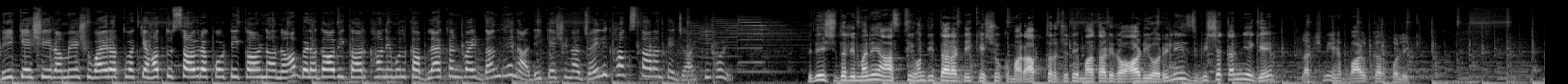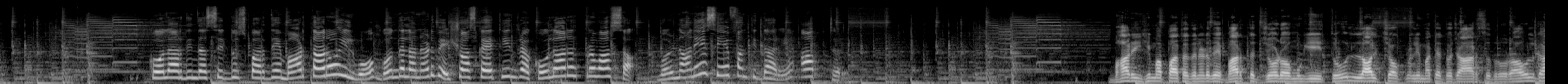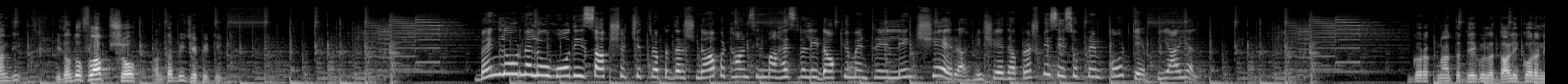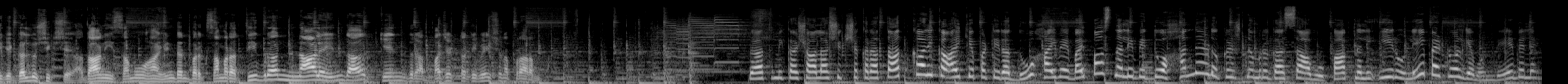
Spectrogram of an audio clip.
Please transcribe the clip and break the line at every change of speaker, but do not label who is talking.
ಡಿಕೆಶಿ ರಮೇಶ್ ವೈರತ್ವಕ್ಕೆ ಹತ್ತು ಸಾವಿರ ಕೋಟಿ ಕಾರಣನ ಬೆಳಗಾವಿ ಕಾರ್ಖಾನೆ ಮೂಲಕ ಬ್ಲಾಕ್ ಅಂಡ್ ವೈಟ್ ದಂಧೆನ ಡಿಕೆಶಿನ ಜೈಲಿಗೆ ಹಾಕಿಸ್ತಾರಂತೆ ಜಾರಕಿಹೊಳಿ.
ವಿದೇಶದಲ್ಲಿ ಮನೆ ಆಸ್ತಿ ಹೊಂದಿದ್ದಾರ ಡಿಕೆ ಶಿವಕುಮಾರ್? ಆಪ್ತರ ಜೊತೆ ಮಾತಾಡಿರೋ ಆಡಿಯೋ ರಿಲೀಸ್ ವಿಷಕನ್ಯೆಗೆ ಲಕ್ಷ್ಮೀ ಹೆಬ್ಬಾಳ್ಕರ್ ಹೋಲಿಕೆ
ಕೋಲಾರದಿಂದ ಸಿದ್ದು ಸ್ಪರ್ಧೆ ಮಾಡ್ತಾರೋ ಇಲ್ವೋ ಗೊಂದಲ ನಡುವೆ ಶಾಸಕ ಯತೀಂದ್ರ ಕೋಲಾರ ಪ್ರವಾಸ. ವರ್ಣಾನೇ ಸೇಫ್ ಅಂತಿದ್ದಾರೆ ಆಪ್ತರು.
ಭಾರಿ ಹಿಮಪಾತದ ನಡುವೆ ಭಾರತ ಜೋಡೋ ಮುಗಿಯಿತು. ಲಾಲ್ ಚೌಕ್ನಲ್ಲಿ ಮತ್ತೆ ಧ್ವಜ ಹಾರಿಸಿದ್ರು ರಾಹುಲ್ ಗಾಂಧಿ. ಇದೊಂದು ಫ್ಲಾಪ್ ಶೋ ಅಂತ ಬಿಜೆಪಿ ಟೀಕೆ.
ಬೆಂಗಳೂರಿನಲ್ಲೂ ಮೋದಿ ಸಾಕ್ಷ್ಯಚಿತ್ರ ಪ್ರದರ್ಶನ. ಪಠಾಣ್ ಸಿನಿಮಾ ಹೆಸರಲ್ಲಿ ಡಾಕ್ಯುಮೆಂಟರಿ ಲಿಂಕ್ ಶೇರ್. ನಿಷೇಧ ಪ್ರಶ್ನಿಸಿ ಸುಪ್ರೀಂ ಕೋರ್ಟ್ಗೆ ಪಿಐಎಲ್.
ಗೋರಖನಾಥ್ ದೇಗುಲ ದಾಳಿಕೋರನಿಗೆ ಗಲ್ಲು ಶಿಕ್ಷೆ. ಅದಾನಿ ಸಮೂಹ ಹಿಂಡನ್ಬರ್ಗ್ ಸಮರ ತೀವ್ರ ನಾಳೆಯಿಂದ ಕೇಂದ್ರ ಬಜೆಟ್ ಅಧಿವೇಶನ ಪ್ರಾರಂಭ.
ಪ್ರಾಥಮಿಕ ಶಾಲಾ ಶಿಕ್ಷಕರ ತಾತ್ಕಾಲಿಕ ಆಯ್ಕೆ ಪಟ್ಟಿ ರದ್ದು ಹೈವೇ ಬೈಪಾಸ್ನಲ್ಲಿ ಬಿದ್ದು ಹನ್ನೆರಡು ಕೃಷ್ಣಮೃಗ ಸಾವು. ಪಾಕ್ನಲ್ಲಿ ಈರುಳ್ಳಿ, ಪೆಟ್ರೋಲ್ಗೆ ಒಂದೇ ಬೆಲೆ.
